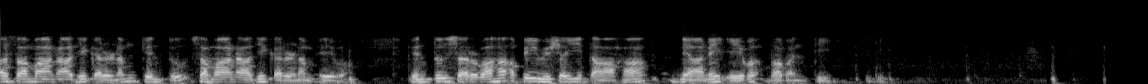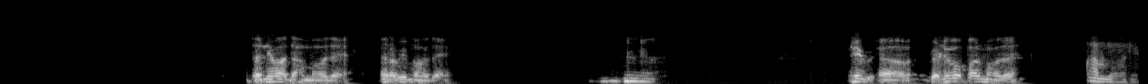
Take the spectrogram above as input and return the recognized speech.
असमानाधिकरणं किन्तु समानाधिकरणम् एव। किन्तु सर्वाः अपि विषयिताः ज्ञाने एव भवन्ति इति। धन्यवादः महोदय रवि महोदय। वेणुगोपाल् महोदय। आं महोदय।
